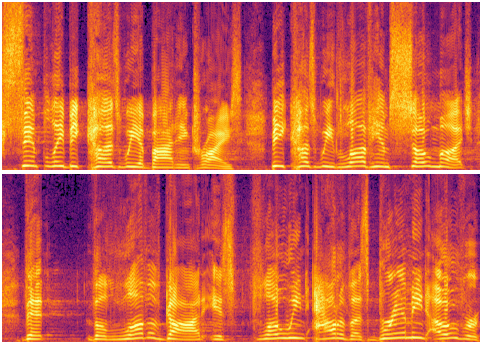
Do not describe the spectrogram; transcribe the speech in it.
Simply because we abide in Christ, because we love Him so much that the love of God is flowing out of us, brimming over,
